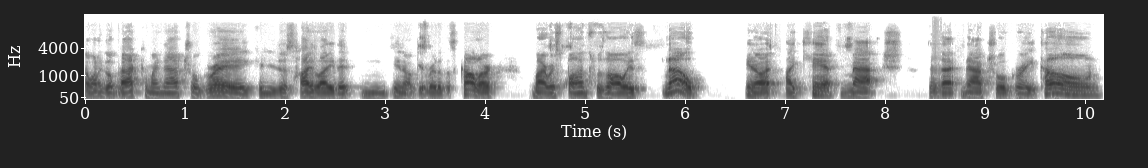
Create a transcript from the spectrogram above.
I want to go back to my natural gray. Can you just highlight it and you know get rid of this color? My response was always no. You know, I, I can't match that natural gray tone.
